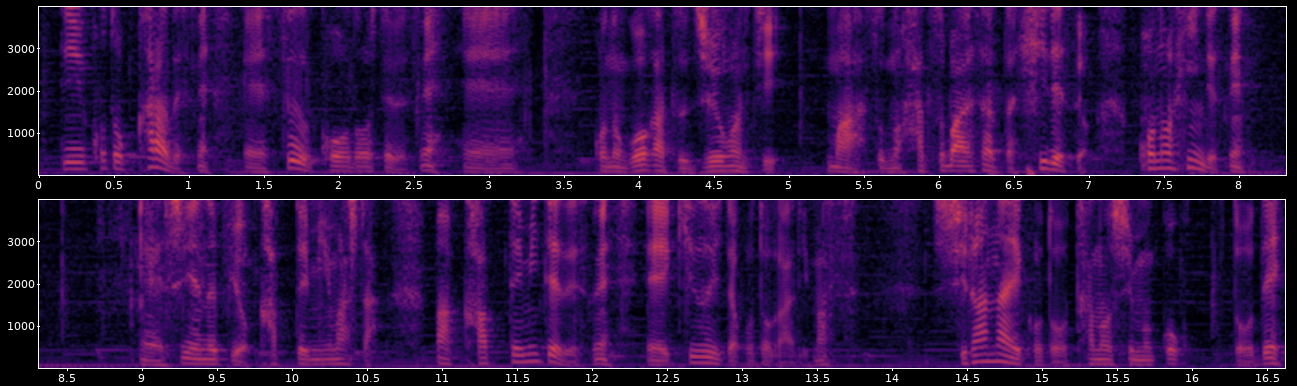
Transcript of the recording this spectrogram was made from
っていうことからですね、えー、すぐ行動してですね、えー、この5月15日まあその発売された日ですよ。この日にですねえ CNP を買ってみました。まあ、買ってみてですね、えー、気づいたことがあります。知らないことを楽しむことで、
